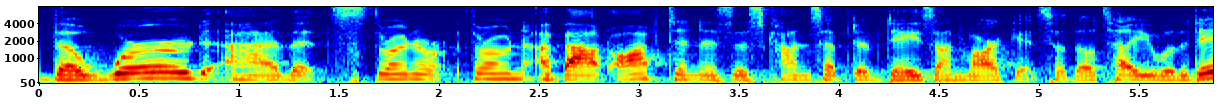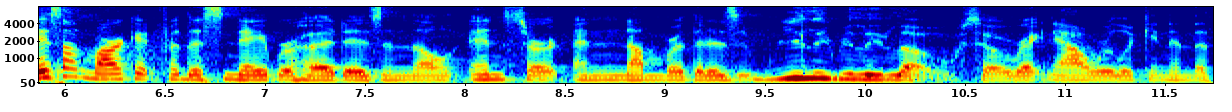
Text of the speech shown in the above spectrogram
the word uh, that's thrown thrown about often is this concept of days on market. So they'll tell you, well, the days on market for this neighborhood is, and they'll insert a number that is really, really low. So right now we're looking in the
